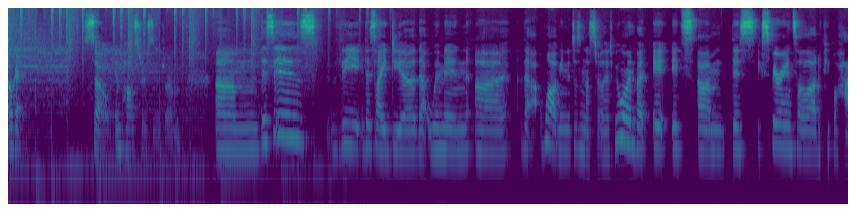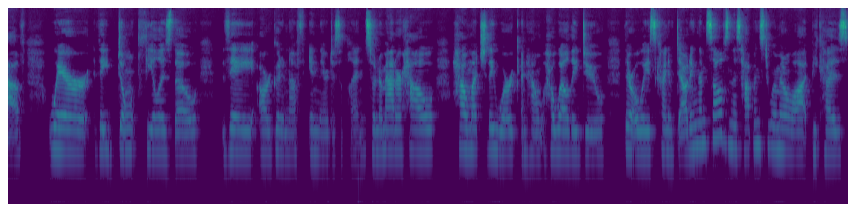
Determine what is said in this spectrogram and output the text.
Okay, so imposter syndrome. Um, this is the this idea that women uh that well i mean it doesn't necessarily have to be women but it, it's um this experience that a lot of people have where they don't feel as though they are good enough in their discipline. So no matter how how much they work and how how well they do they're always kind of doubting themselves. And this happens to women a lot because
